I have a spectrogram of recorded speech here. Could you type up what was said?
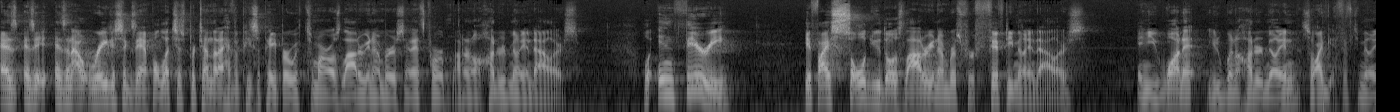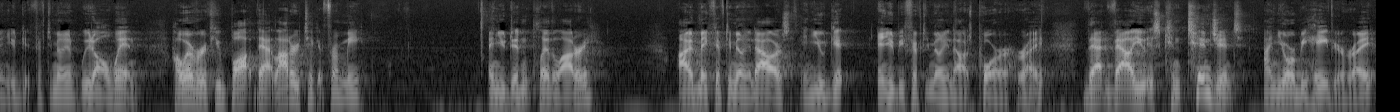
as, as, a, as, an outrageous example, let's just pretend that I have a piece of paper with tomorrow's lottery numbers and it's for, I don't know, $100 million. Well, in theory, if I sold you those lottery numbers for $50 million and you won it, you'd win 100 million. So I'd get 50 million, you'd get 50 million, we'd all win. However, if you bought that lottery ticket from me and you didn't play the lottery, I'd make $50 million and you'd get and you'd be $50 million poorer, right? That value is contingent on your behavior, right?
